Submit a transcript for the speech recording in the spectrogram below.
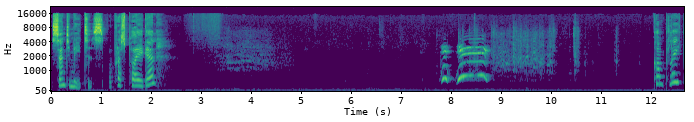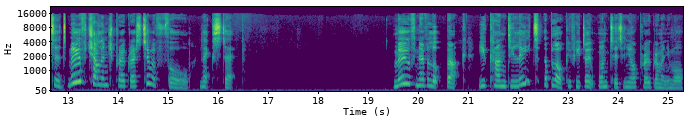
centimetres? Press play again. Completed. Move challenge progress 2 of 4. Next step. Move never look back. You can delete a block if you don't want it in your program anymore.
